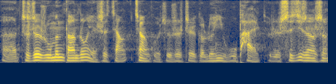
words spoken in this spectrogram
呃，这这入门当中也是讲讲过，就是这个论语无派，就是实际上是。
